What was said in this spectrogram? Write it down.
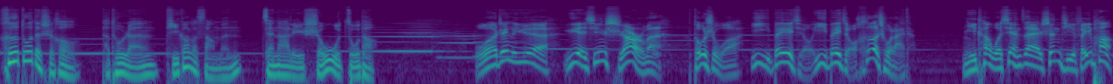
喝多的时候，他突然提高了嗓门，在那里手舞足蹈：“我这个月月薪十二万，都是我一杯酒一杯酒喝出来的。”你看我现在身体肥胖，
